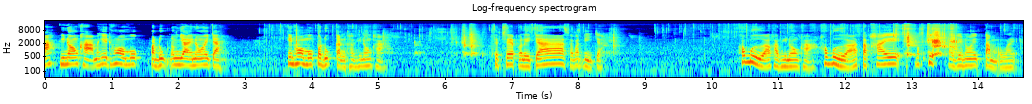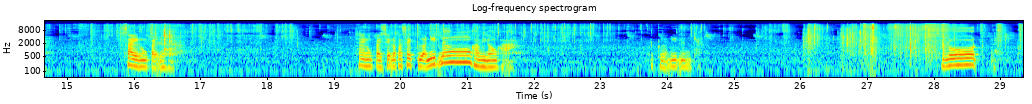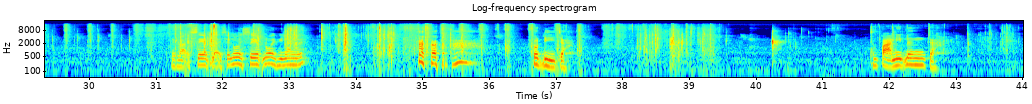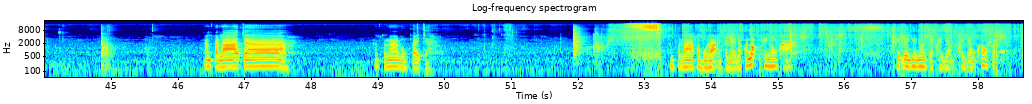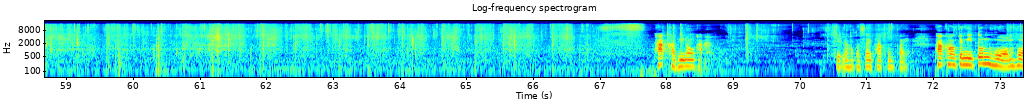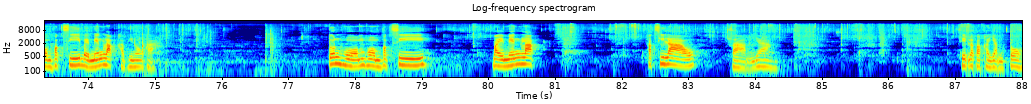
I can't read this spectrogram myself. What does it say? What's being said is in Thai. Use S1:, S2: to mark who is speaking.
S1: มาพี่น้องขามาเฮ็ดห่อหมกปลาดุกน้ำยายน้อยจ้ะเฮ็ดห่อหมกปลาดุกกันค่ะพี่น้องค่ะแซ่บๆกันเลยจ้าสวัสดีจ้ะเขาเบื่อค่ะพี่น้องค่ะข้าเบื่อตะไคร้บักพริกค่ะยายน้อยต่ำเอาไว้ ใส่ลงไปเลยค่ะ ใส่ลงไปเสร็จแล้วก็ใส่เกลือนิดนึงค่ะพี่น้องค่ะใส่เกลือนิดนึงจ้ะโรด ใส่หลายเซฟหลายเซน้อยเซฟน้อยพี่น้องเลยสดดีจ้ะน้ำปลานิดนึงจ้ะน้ำปลาจ้าน้ำปลาลงไปจ้ะน้ำปลาร้ากับบุหรี่ไปไหนแล้วเขาเนาะพี่น้องค่ะ เสร็จแล้วยาน้อยจะขยำขยำเข้ากัน พักค่ะพี่น้องค่ะ เสร็จแล้วเขาก็ใส่ผักลงไปผักเขาจะมีต้นหอมหอมผักซีใบแมงลักค่ะพี่น้องค่ะ ต้นหอมหอมผักซีใบแมงลักผักซีลาวสามอย่าง เสร็จแล้วก็ขยำต่อ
